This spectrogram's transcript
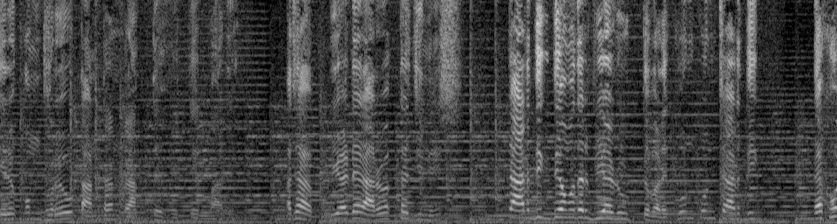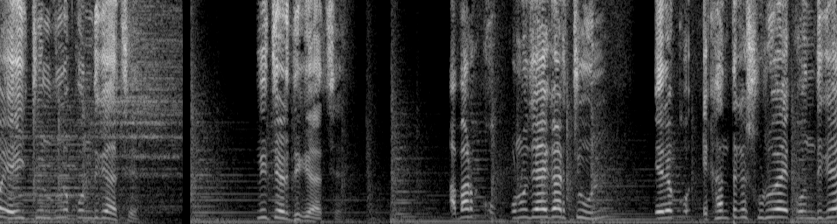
এরকম ধরেও টান টান রাখতে হতে পারে। আচ্ছা বিয়ার্ডের আরও একটা জিনিস। চারদিক দিয়ে আমাদের বিয়ার্ড উঠতে পারে। কোন কোন চারদিক? দেখো, এই চুলগুলো কোন দিকে আছে? নিচের দিকে আছে। আবার কোনো জায়গার চুল এরকম, এখান থেকে শুরু হয়ে কোন দিকে?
